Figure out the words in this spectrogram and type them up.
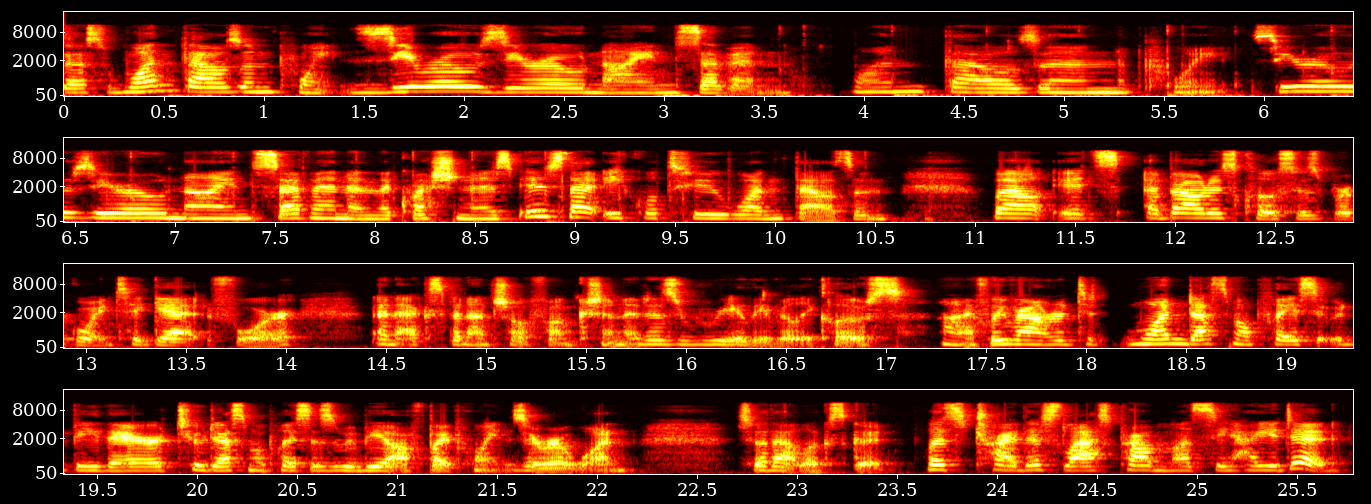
us 1000.0097. 1000.0097 and the question is is that equal to 1000 well it's about as close as we're going to get for an exponential function. It is really, really close. Uh, if we rounded to one decimal place, it would be there. Two decimal places would be off by 0.01. So that looks good. Let's try this last problem. Let's see how you did.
